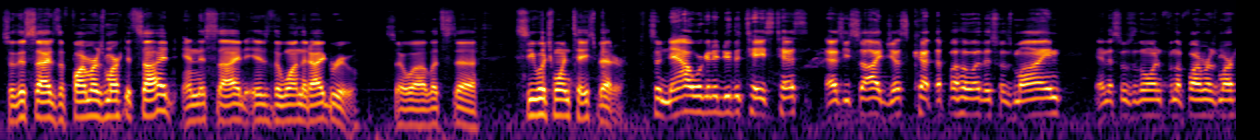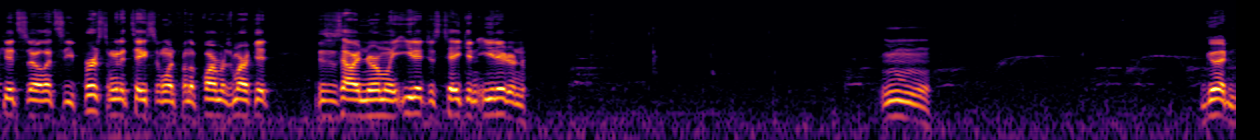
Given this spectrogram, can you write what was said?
So this side is the farmers market side and this side is the one that I grew. So uh, let's uh, see which one tastes better. So now we're gonna do the taste test. As you saw, I just cut the feijoa. This was mine, and this was the one from the farmer's market. So let's see. First, I'm gonna taste the one from the farmer's market. This is how I normally eat it. Just take it and eat it, and mmm, good.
